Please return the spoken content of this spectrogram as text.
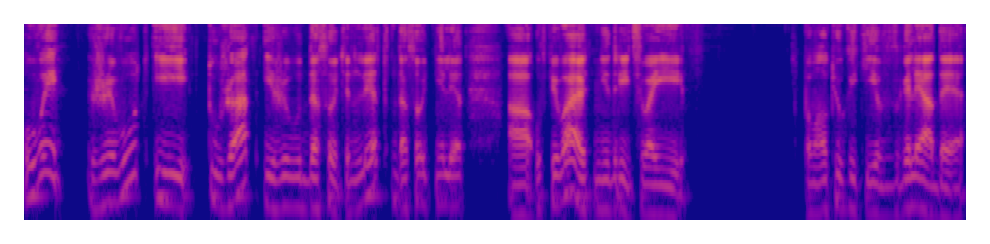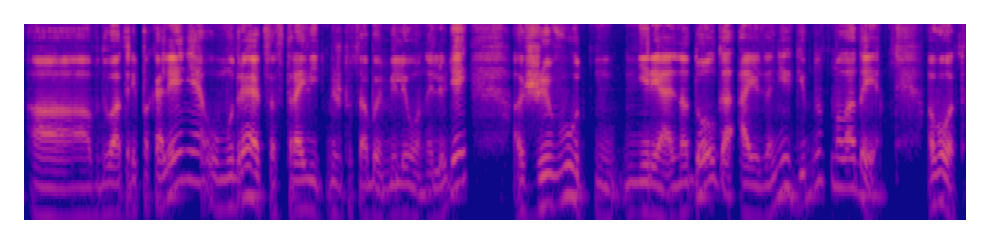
увы, живут и тужат, и живут до сотен лет, до сотни лет, а, успевают внедрить свои помолчу, какие взгляды а, в 2-3 поколения, умудряются стравить между собой миллионы людей, живут ну, нереально долго, а из-за них гибнут молодые. Вот.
